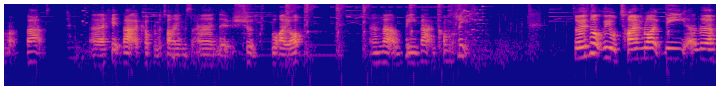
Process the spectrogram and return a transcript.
grab that. Uh, hit that a couple of times and it should fly off. And that'll be that complete. So it's not real time like the other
